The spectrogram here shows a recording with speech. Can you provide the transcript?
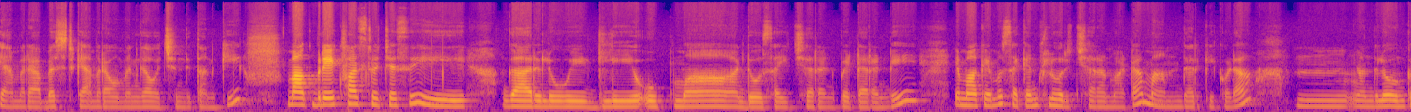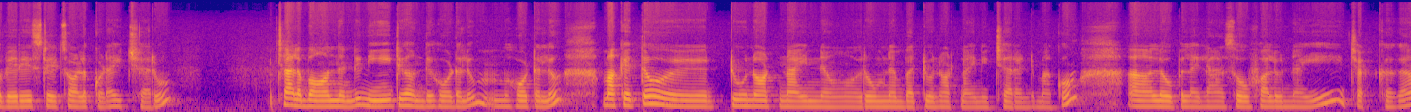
కెమెరా బెస్ట్ కెమెరా ఉమెన్గా వచ్చింది తనకి. మాకు బ్రేక్ఫాస్ట్ వచ్చేసి గారెలు ఇడ్లీ ఉప్మా దోశ ఇచ్చారని పెట్టారండి. మాకేమో సెకండ్ ఫ్లోర్ ఇచ్చారనమాట మా అందరికీ కూడా. అందులో ఇంకా వేరే స్టేట్స్ వాళ్ళకి కూడా ఇచ్చారు. చాలా బాగుందండి. నీట్గా ఉంది హోటలు హోటల్. మాకైతే two nought nine room number two nought nine ఇచ్చారండి మాకు. లోపల ఇలా సోఫాలు ఉన్నాయి చక్కగా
